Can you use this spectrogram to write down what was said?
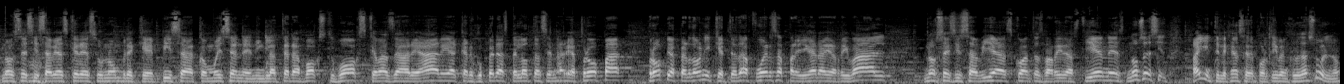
No sé si sabías que eres un hombre que pisa, como dicen en Inglaterra, box to box, que vas de área a área, que recuperas pelotas en área propia, propia perdón, y que te da fuerza para llegar al rival. No sé si sabías cuántas barridas tienes. No sé si. Hay inteligencia deportiva en Cruz Azul, ¿no?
